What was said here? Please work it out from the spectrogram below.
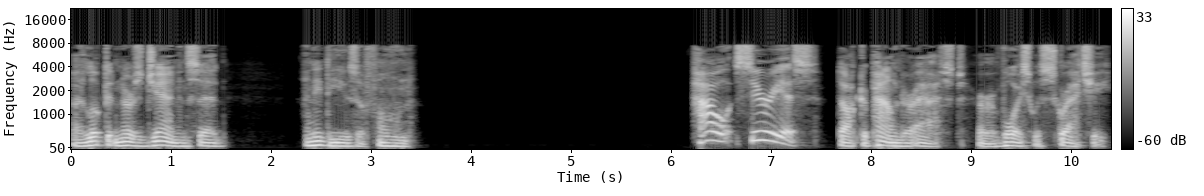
I looked at Nurse Jen and said, I need to use a phone. How serious? Dr. Pounder asked. Her voice was scratchy.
